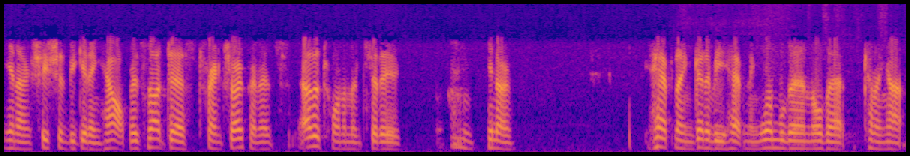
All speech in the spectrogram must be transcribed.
you know she should be getting help. It's not just French Open; it's other tournaments that are, you know, happening, going to be happening, Wimbledon, all that coming up.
